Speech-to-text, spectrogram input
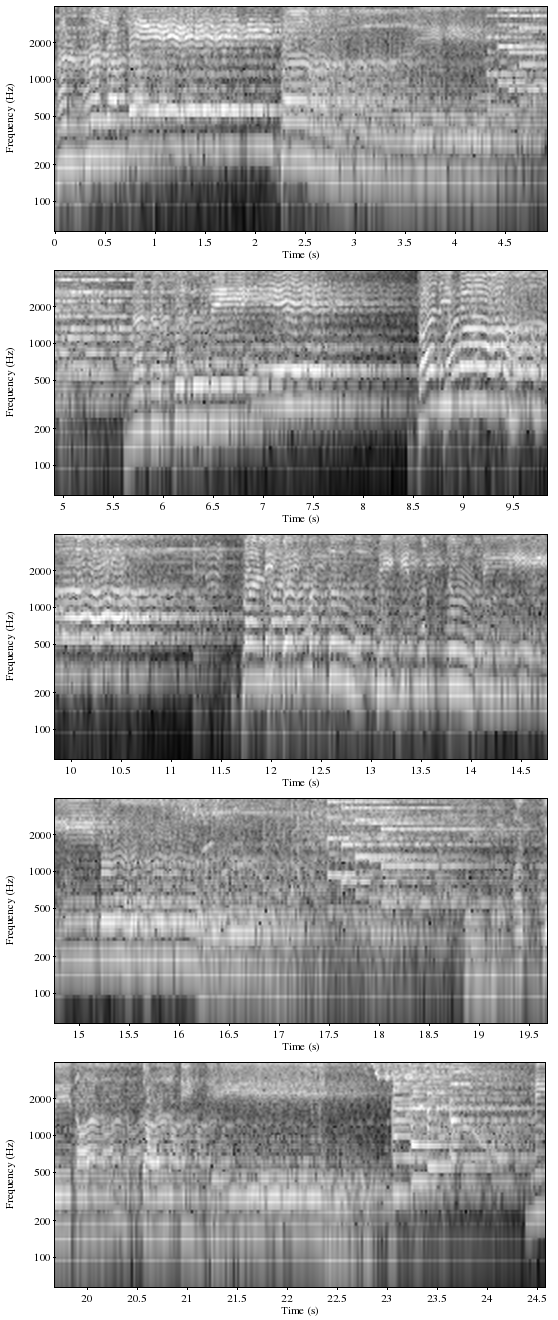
ನನ್ನಲವೇ ನೀ ಬಾರಿ ನನ್ನ ಚೆಲುವೆ ಬಳಿ ಬಳಿ ಬಂದು ಸಿಹಿ ಮುತ್ತು ನೀಡು. ಸಿಹಿ ಮುತ್ತಿನ ಕಾಣಿಗೆ ನೀ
